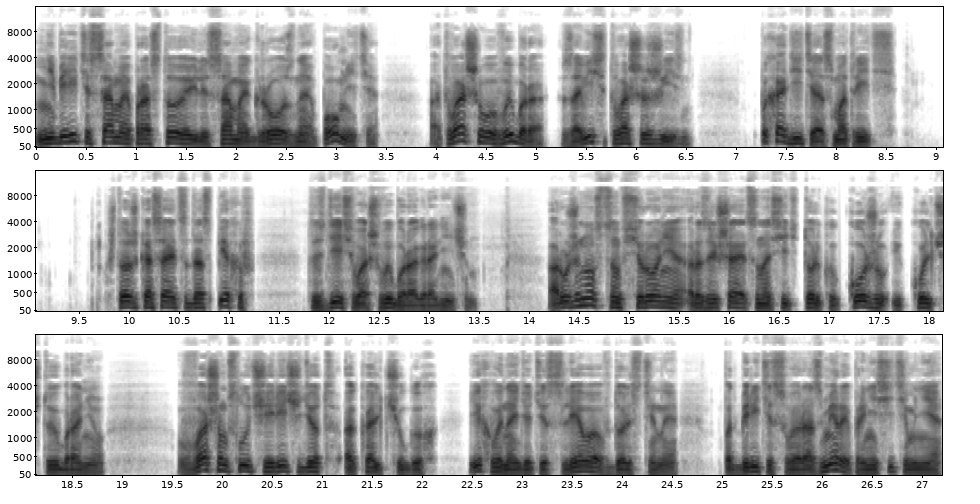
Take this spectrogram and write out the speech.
Не берите самое простое или самое грозное. Помните, от вашего выбора зависит ваша жизнь. Походите, осмотритесь. Что же касается доспехов, то здесь ваш выбор ограничен. Оруженосцам в Сироне разрешается носить только кожу и кольчатую броню. В вашем случае речь идет о кольчугах. Их вы найдете слева вдоль стены. Подберите свой размер и принесите мне.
